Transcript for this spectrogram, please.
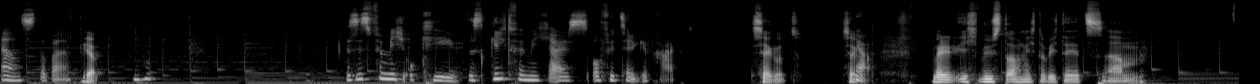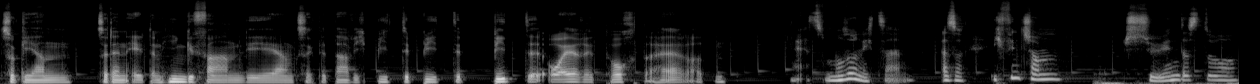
ernst dabei. Ja. Mhm. Es ist für mich okay. Das gilt für mich als offiziell gefragt. Sehr gut. Sehr Ja. gut. Weil ich wüsste auch nicht, ob ich da jetzt ähm, so gern zu deinen Eltern hingefahren wäre und gesagt hätte, darf ich bitte, bitte, bitte eure Tochter heiraten? Ja, es muss auch nicht sein. Also, ich finde schon schön, dass du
